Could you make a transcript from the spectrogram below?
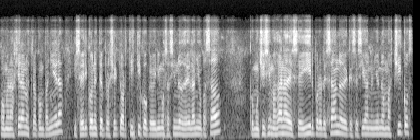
homenajear a nuestra compañera y seguir con este proyecto artístico que venimos haciendo desde el año pasado, con muchísimas ganas de seguir progresando, de que se sigan uniendo más chicos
